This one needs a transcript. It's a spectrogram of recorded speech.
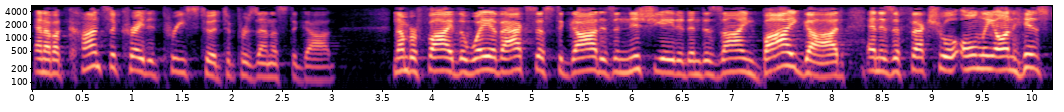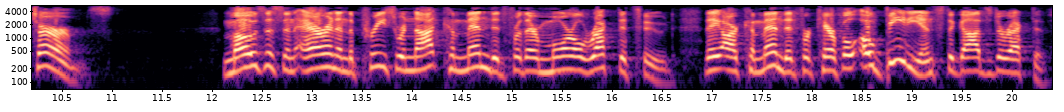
and of a consecrated priesthood to present us to God. Number five, the way of access to God is initiated and designed by God and is effectual only on His terms. Moses and Aaron and the priests were not commended for their moral rectitude. They are commended for careful obedience to God's directives.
